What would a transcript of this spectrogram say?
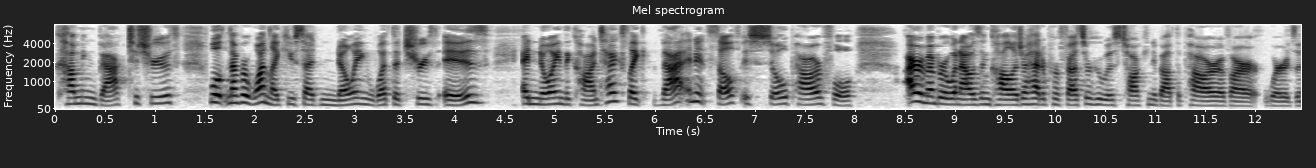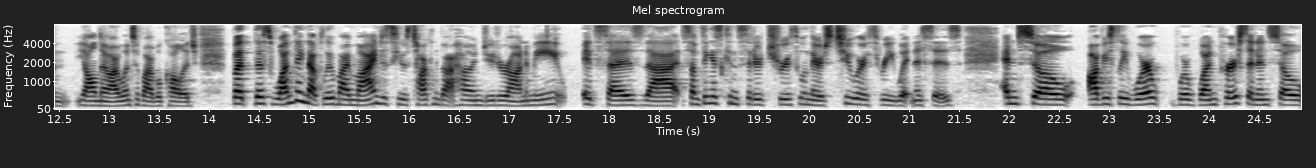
coming back to truth. Well, number 1, like you said, knowing what the truth is and knowing the context, like that in itself is so powerful. I remember when I was in college, I had a professor who was talking about the power of our words. And y'all know I went to Bible college. But this one thing that blew my mind is he was talking about how in Deuteronomy, it says that something is considered truth when there's two or three witnesses. And so obviously we're we're one person. And so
